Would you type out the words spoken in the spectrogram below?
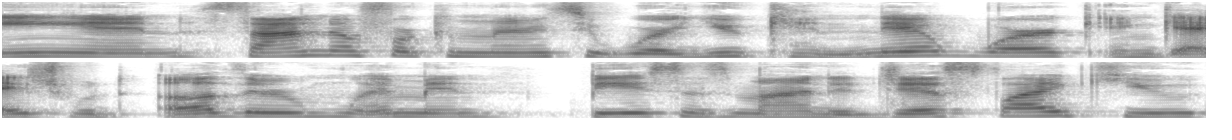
in sign up for community where you can network, engage with other women, business minded just like you,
